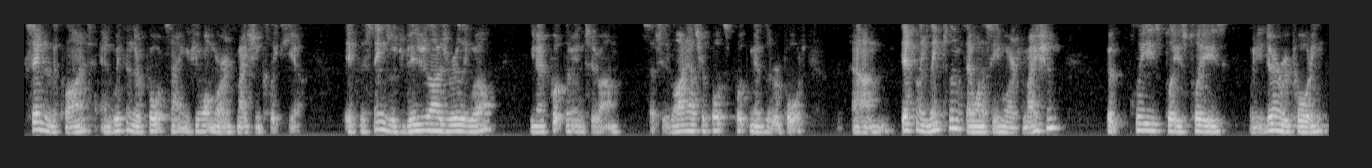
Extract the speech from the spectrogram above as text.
sending to the client, and within the report saying, if you want more information, click here. If there's things which visualize really well, you know, put them into um, such as Lighthouse reports, put them into the report. Um, definitely link to them if they want to see more information. But please, please, please, when you're doing reporting,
